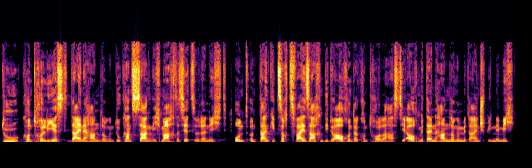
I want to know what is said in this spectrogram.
du kontrollierst deine Handlungen. Du kannst sagen, ich mache das jetzt oder nicht. Und, und dann gibt's noch zwei Sachen, die du auch unter Kontrolle hast, die auch mit deinen Handlungen mit einspielen, nämlich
